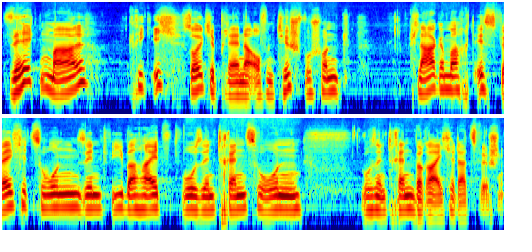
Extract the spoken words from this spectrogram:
Selten mal kriege ich solche Pläne auf den Tisch, wo schon klar gemacht ist, welche Zonen sind wie beheizt, wo sind Trennzonen, wo sind Trennbereiche dazwischen.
